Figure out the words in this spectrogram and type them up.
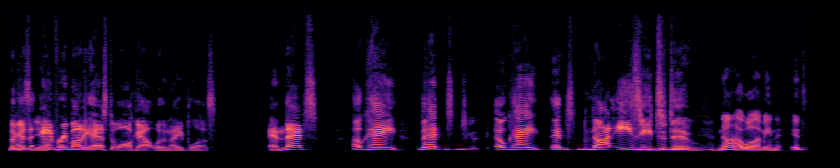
because Uh, yeah. everybody has to walk out with an A plus, and that's okay. That's okay. It's not easy to do. No, well, I mean, it's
